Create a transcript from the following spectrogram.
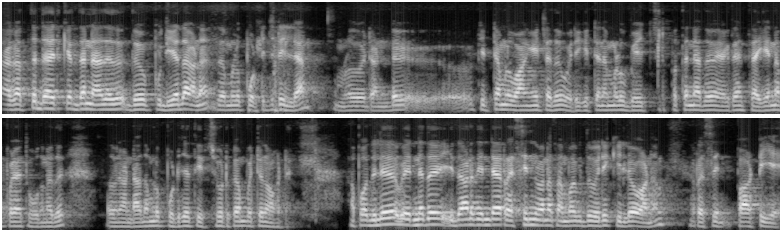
അകത്തുണ്ടായിരിക്കും തന്നെ. അത് ഇത് പുതിയതാണ്. ഇത് നമ്മൾ പൊട്ടിച്ചിട്ടില്ല. നമ്മൾ രണ്ട് കിറ്റ് നമ്മൾ വാങ്ങിയിട്ടത്. ഒരു കിറ്റ് നമ്മൾ ഉപയോഗിച്ചപ്പോൾ തന്നെ അത് ഏകദേശം തികയുന്ന പോലെ തോന്നുന്നത്. അത് രണ്ടാമത് നമ്മൾ പൊട്ടിച്ച് തിരിച്ചു കൊടുക്കാൻ പറ്റുമോ നോക്കട്ടെ. അപ്പോൾ അതിൽ വരുന്നത് ഇതാണ് ഇതിന്റെ റെസിൻ എന്ന് പറഞ്ഞ സംഭവം. ഇത് ഒരു കിലോ ആണ്. റെസിൻ പാർട്ടി എ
